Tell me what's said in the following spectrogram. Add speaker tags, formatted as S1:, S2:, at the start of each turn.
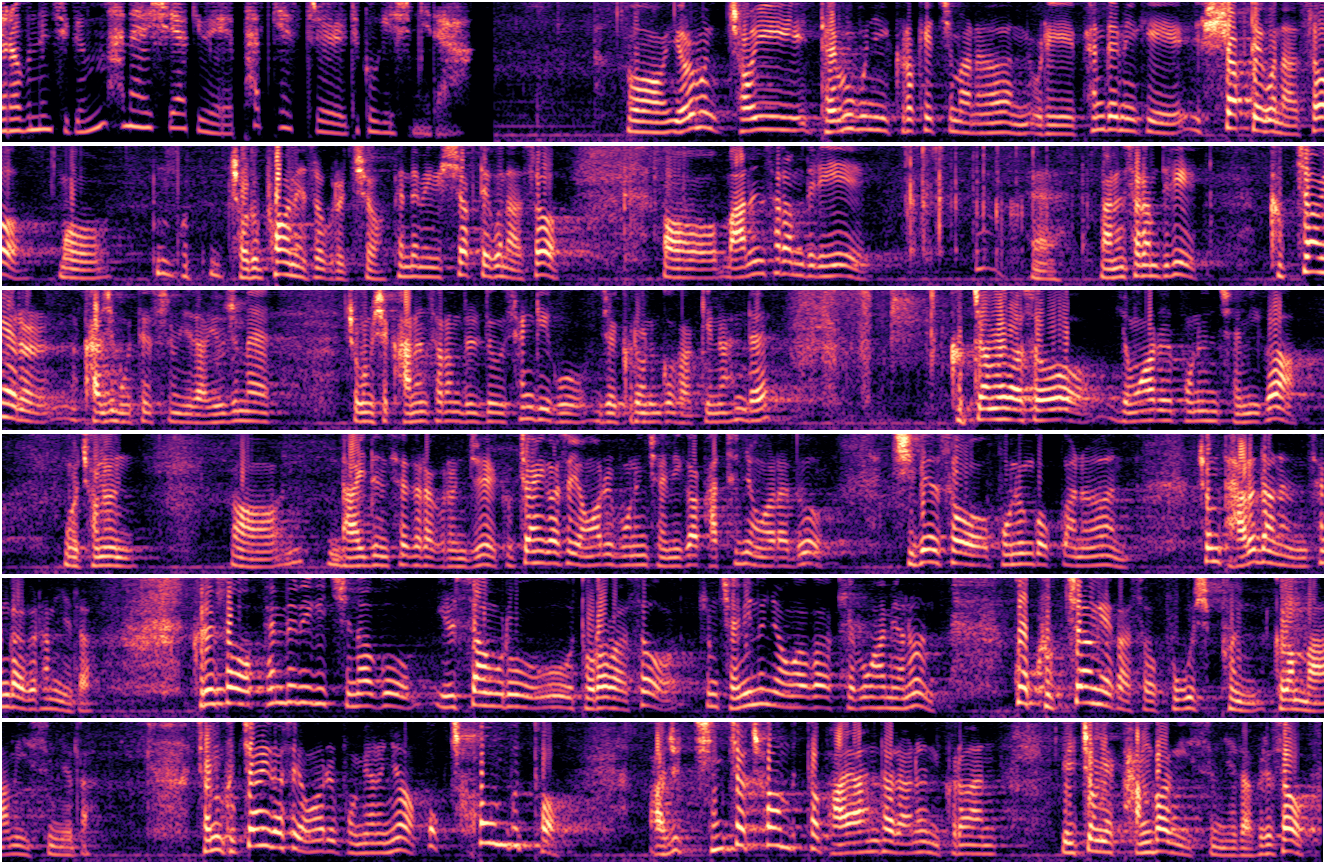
S1: 여러분은 지금 하나의 씨앗교회 팟캐스트를 듣고 계십니다.
S2: 어, 여러분, 저희 대부분이 그렇겠지만은, 우리 팬데믹이 시작되고 나서, 뭐, 뭐 저도 포함해서 그렇죠. 팬데믹이 시작되고 나서, 어, 많은 사람들이, 예, 많은 사람들이 극장애를 가지 못했습니다. 요즘에 조금씩 가는 사람들도 생기고, 이제 그러는 것 같기는 한데, 극장에 가서 영화를 보는 재미가, 뭐 저는 어, 나이 든 세대라 그런지 극장에 가서 영화를 보는 재미가 같은 영화라도 집에서 보는 것과는 좀 다르다는 생각을 합니다. 그래서 팬데믹이 지나고 일상으로 돌아가서 좀 재밌는 영화가 개봉하면은 꼭 극장에 가서 보고 싶은 그런 마음이 있습니다. 저는 극장에 가서 영화를 보면은요, 꼭 처음부터 아주 진짜 처음부터 봐야 한다라는 그러한 일종의 강박이 있습니다. 그래서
